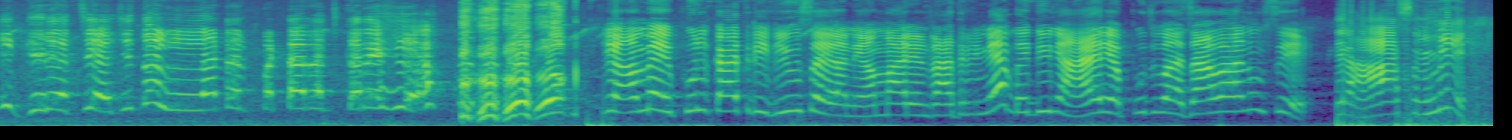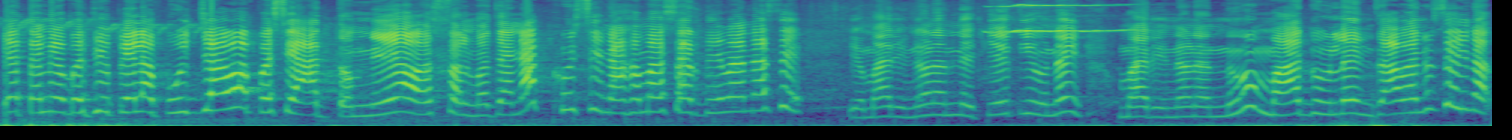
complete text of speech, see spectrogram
એ ઘરે છે હજી તો લટર પટર જ કરે છે. એ અમે ફૂલ કાતરી દિવસે અને અમારે રાત્રિને બધીને હારે પૂજવા જવાનું છે. એ હા સુમી એ તમે બધી પેલા પૂજ જાઓ પછી આજ તમને અસલ મજાના ખુશીના સમાચાર દેવાના છે. એ મારી નણંદને કેત્યું નહીં મારી નણંદનું માગું લઈને જવાનું છે એના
